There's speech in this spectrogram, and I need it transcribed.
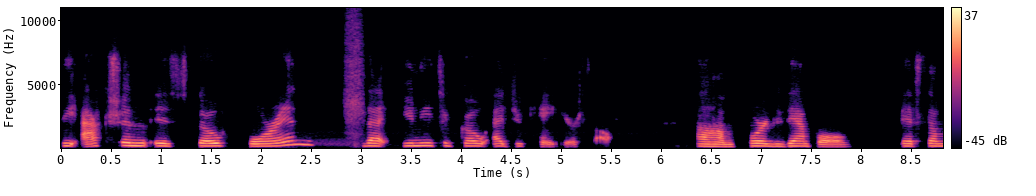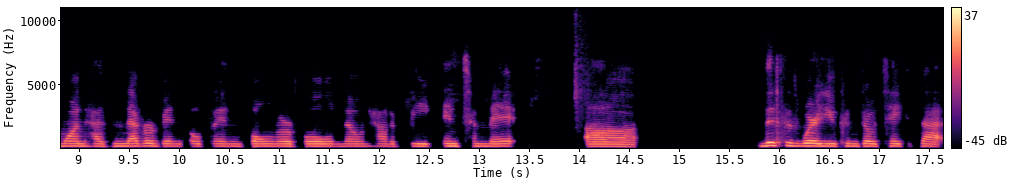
the action is so foreign that you need to go educate yourself. Um, for example, if someone has never been open, vulnerable, known how to be intimate, uh, this is where you can go take that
